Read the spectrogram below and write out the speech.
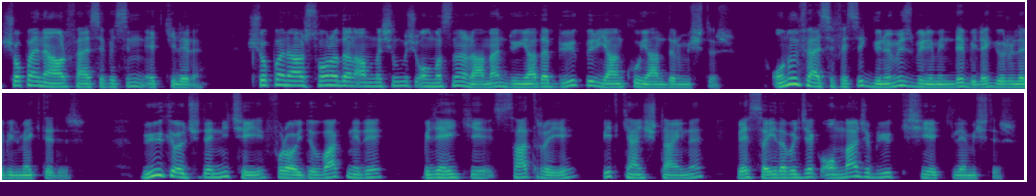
Schopenhauer felsefesinin etkileri Schopenhauer sonradan anlaşılmış olmasına rağmen dünyada büyük bir yankı uyandırmıştır. Onun felsefesi günümüz biliminde bile görülebilmektedir. Büyük ölçüde Nietzsche'yi, Freud'u, Wagner'i, Blake'i, Sartre'yi, Wittgenstein'ı ve sayılabilecek onlarca büyük kişiyi etkilemiştir.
